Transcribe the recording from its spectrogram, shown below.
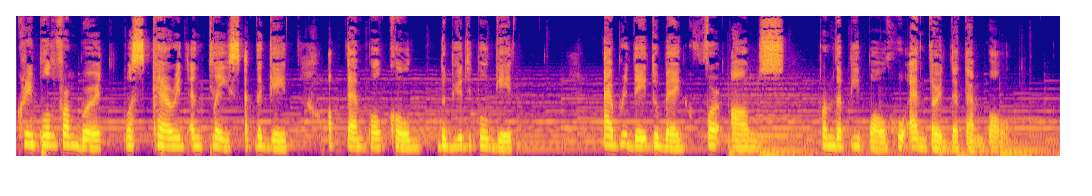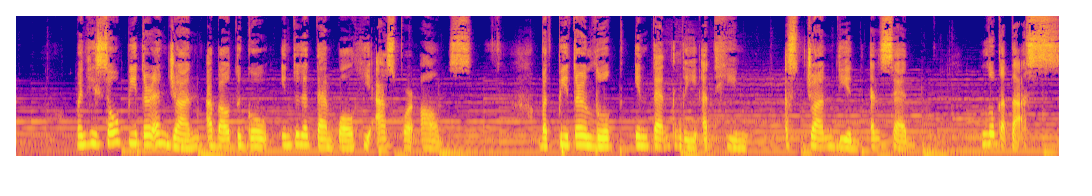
crippled from birth, was carried and placed at the gate of temple called the Beautiful Gate every day to beg for alms from the people who entered the temple. When he saw Peter and John about to go into the temple, he asked for alms. But Peter looked intently at him as John did and said, Look at us.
